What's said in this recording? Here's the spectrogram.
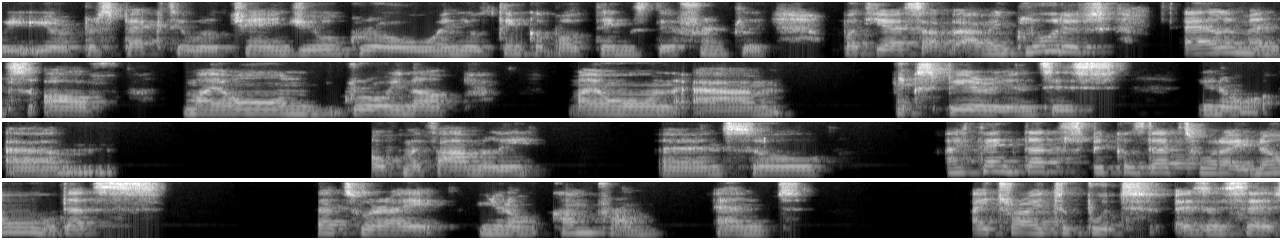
your perspective will change. You'll grow and you'll think about things differently. But yes i've, I've included elements of my own growing up my own um, experiences you know um, of my family and so i think that's because that's what i know that's that's where I, you know, come from. And I try to put, as I said,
